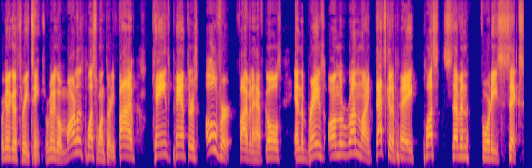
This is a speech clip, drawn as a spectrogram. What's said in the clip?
we're going to go three teams. We're going to go Marlins plus 135, Canes, Panthers over five and a half goals, and the Braves on the run line. That's going to pay plus 746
